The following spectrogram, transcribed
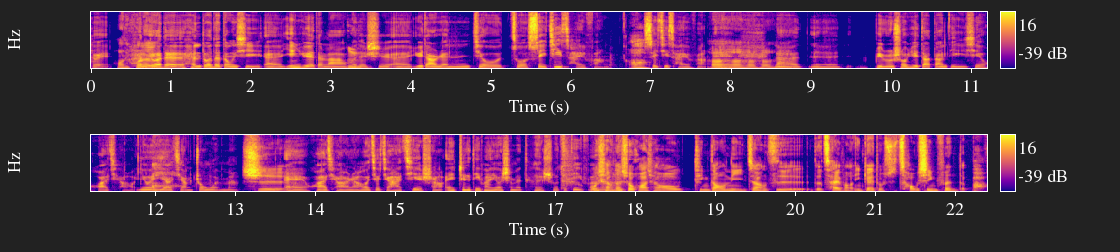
对，哇你回来很多的很多的东西，呃，音乐的啦，或嗯者是呃遇到人就做随机采访啊随机采访。那呃，比如说遇到当地一些华侨，因为哦要讲中文嘛，是。哎，华侨，然后就叫他介绍，哎，这个地方有什么特殊的地方啊？我想那时候华侨听到你这样子的采访，应该都是超兴奋的吧？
